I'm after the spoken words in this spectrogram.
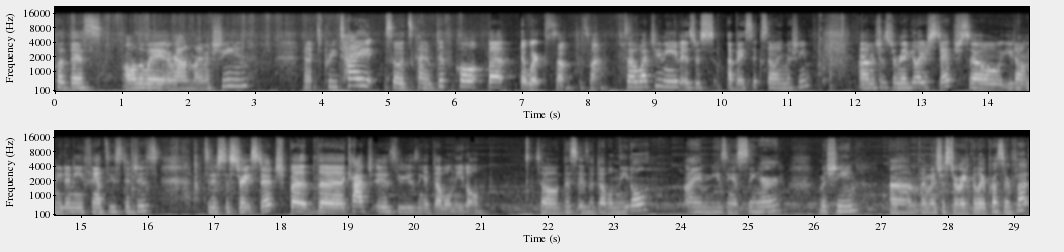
put this all the way around my machine and it's pretty tight so it's kind of difficult but it works so it's fine. So what you need is just a basic sewing machine. Um, it's just a regular stitch so you don't need any fancy stitches. It's just a straight stitch but the catch is you're using a double needle. So this is a double needle. I'm using a Singer machine um, and it's just a regular presser foot.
